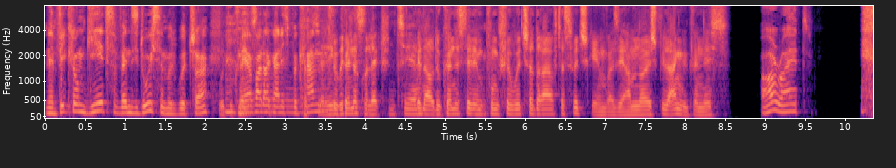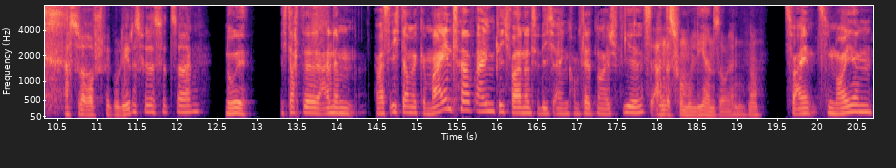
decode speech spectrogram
in Entwicklung geht, wenn sie durch sind mit Witcher. Gut, du Mehr könntest, war da gar nicht bekannt. Du könntest- Collection zählen? genau, du könntest dir den Punkt für Witcher 3 auf der Switch geben, weil sie haben ein neues Spiel angekündigt. Alright. Hast du darauf spekuliert, dass wir das jetzt sagen? Null. Ich dachte an einem, was ich damit gemeint habe eigentlich, war natürlich ein komplett neues Spiel. Das anders formulieren sollen, ne? Zu, ein, zu neuem,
